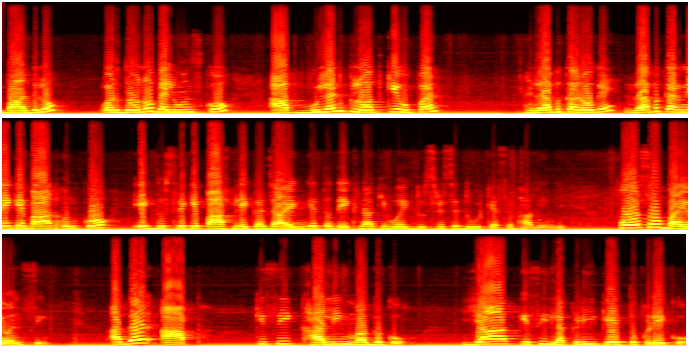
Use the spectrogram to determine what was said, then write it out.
बाँध लो। और दोनों बैलून्स को आप वुलन क्लॉथ के ऊपर रब करोगे। रब करने के बाद उनको एक दूसरे के पास लेकर जाएँगे तो देखना कि वो एक दूसरे से दूर कैसे भागेंगे। फोर्स ऑफ़ बायोन्सी अगर आप किसी खाली मग को या किसी लकड़ी के टुकड़े को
